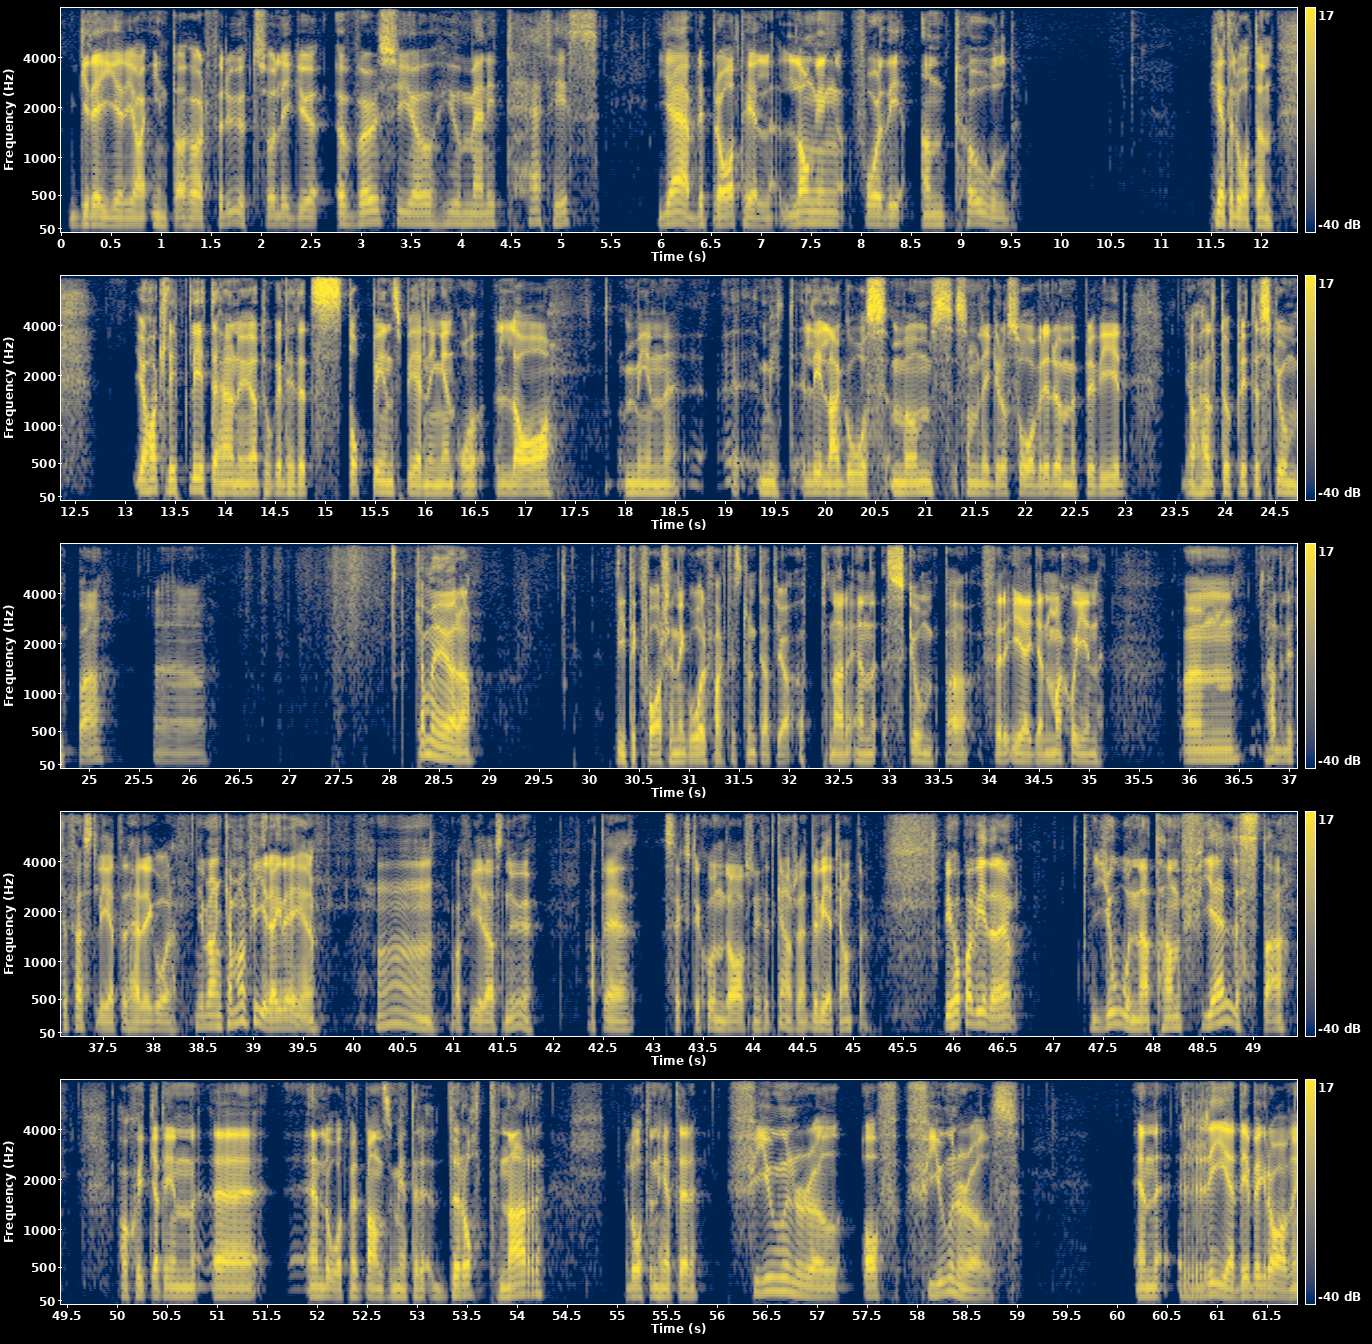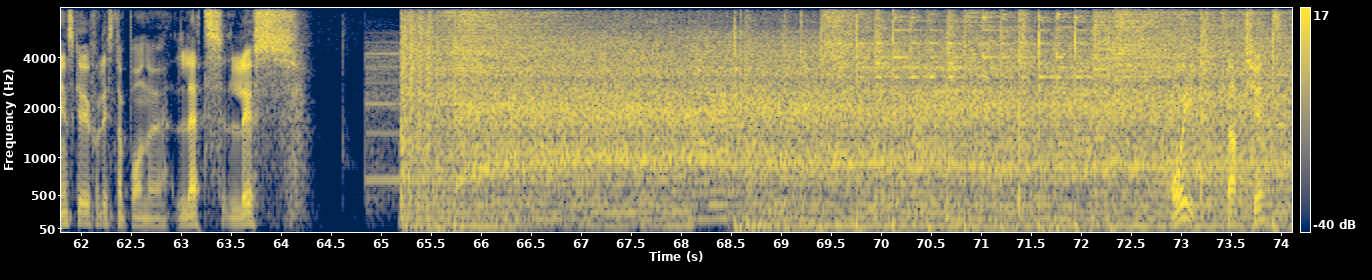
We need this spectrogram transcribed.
grejer jag inte har hört förut så ligger ju Aversio Humanitatis jävligt bra till. Longing for the Untold heter låten. Jag har klippt lite här nu. Jag tog ett litet stopp i inspelningen och la min, eh, mitt lilla gosmums som ligger och sover i rummet bredvid. Jag har hällt upp lite skumpa. Eh, kan man göra. Lite kvar sen igår faktiskt. Tror inte att jag öppnar en skumpa för egen maskin. Um, hade lite festligheter här igår. Ibland kan man fira grejer. Hmm, vad firas nu? Att det är 67 avsnittet kanske? Det vet jag inte. Vi hoppar vidare. Jonathan Fjällsta har skickat in eh, en låt med ett band som heter Drottnar. Låten heter Funeral of Funerals. En redig begravning ska vi få lyssna på nu. Let's lyss. Oj, klatschigt.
